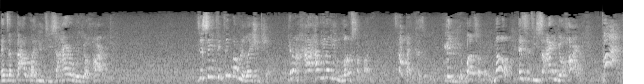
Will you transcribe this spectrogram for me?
It's about what you desire with your heart. It's the same thing. Think about relationship. You know, how, how do you know you love somebody? It's not because you think you love somebody. No, it's a desire in your heart. But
